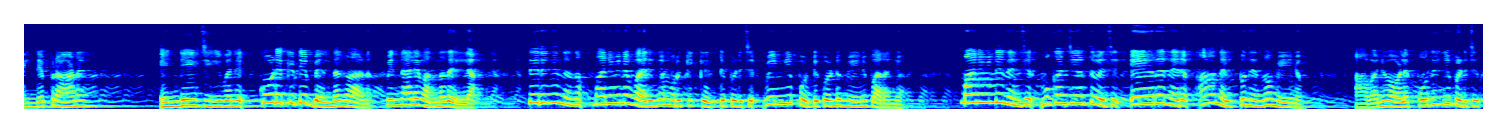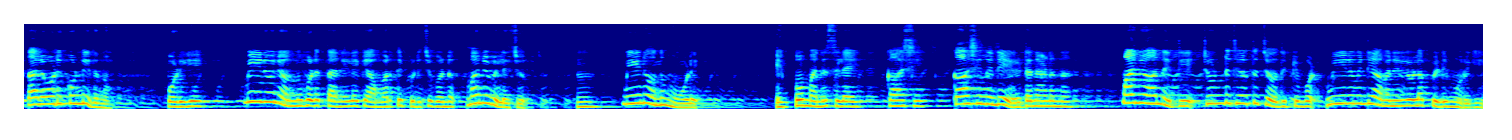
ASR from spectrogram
എന്റെ പ്രാണൻ. എന്റെ ഈ ജീവനിൽ കൂടെ കിട്ടിയ ബന്ധങ്ങളാണ് പിന്നാലെ വന്നതെല്ലാം. തിരിഞ്ഞു നിന്നും മനുവിനെ വരിഞ്ഞ മുറുക്കി കെട്ടിപ്പിടിച്ച് വിങ്ങി പൊട്ടിക്കൊണ്ട് മീനു പറഞ്ഞു. മനുവിന്റെ നെഞ്ചിൽ മുഖം ചേർത്ത് വെച്ച് ഏറെ നേരം ആ നിൽപ്പ് നിന്നു മീനു. അവനും അവളെ പൊതിഞ്ഞു പിടിച്ച് തലോടിക്കൊണ്ടിരുന്നു. പൊടിയെ മീനുവിനെ ഒന്നുകൂടെ തന്നിലേക്ക് അമർത്തി പിടിച്ചുകൊണ്ട് മനു വിളിച്ചു. മീനു ഒന്ന് മൂളി. എപ്പോ മനസ്സിലായി? കാശി കാശി നിന്റെ ഏട്ടനാണെന്ന്. മനു ആ നെറ്റി ചുണ്ടു ചേർത്ത് ചോദിക്കുമ്പോൾ മീനുവിന്റെ അവനിലുള്ള പിടിമുറുകി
